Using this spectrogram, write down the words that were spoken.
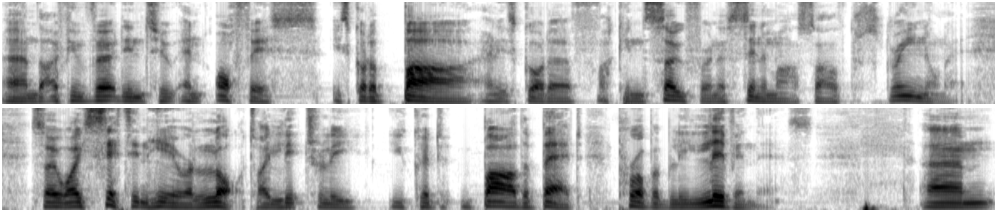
um, that I've converted into an office. It's got a bar and it's got a fucking sofa and a cinema style screen on it. So I sit in here a lot. I literally you could bar the bed probably live in this. Um,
